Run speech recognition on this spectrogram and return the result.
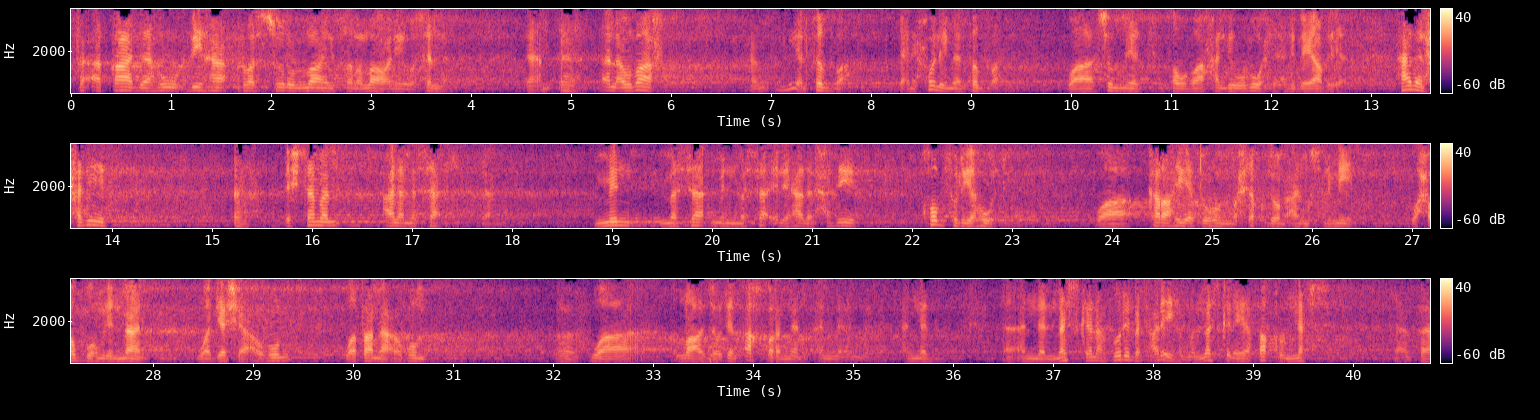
فأقاده بها رسول الله صلى الله عليه وسلم. يعني الأوضاح هي الفضة يعني حلي من الفضة وسميت أوضاحا لوضوحها لبياضها. هذا الحديث اشتمل على مسائل. يعني من مساء من مسائل هذا الحديث خبث اليهود وكراهيتهم وحقدهم على المسلمين وحبهم للمال وجشعهم وطمعهم. والله عز وجل أخبر أن أن أن أن المسكنة ضربت عليهم والمسكنة هي فقر النفس. ف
